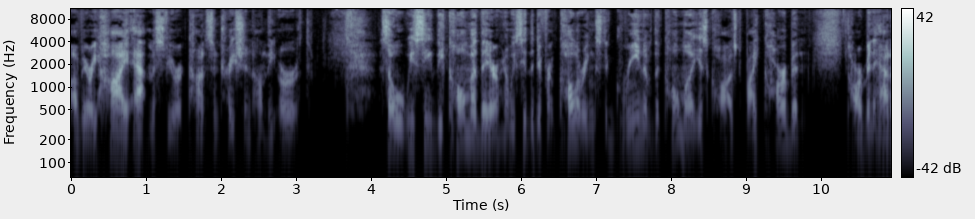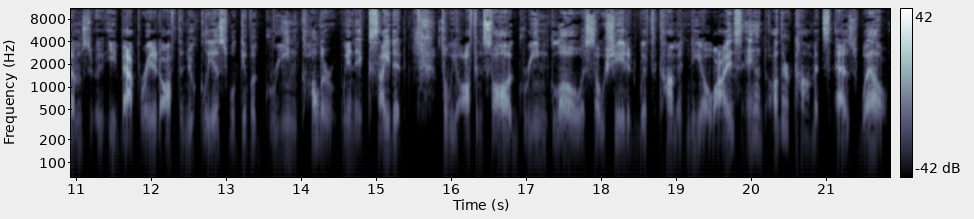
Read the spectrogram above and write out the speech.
a very high atmospheric concentration on the Earth. So we see the coma there and we see the different colorings. The green of the coma is caused by carbon. Carbon atoms uh, evaporated off the nucleus will give a green color when excited. So we often saw a green glow associated with comet Neowise and other comets as well.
